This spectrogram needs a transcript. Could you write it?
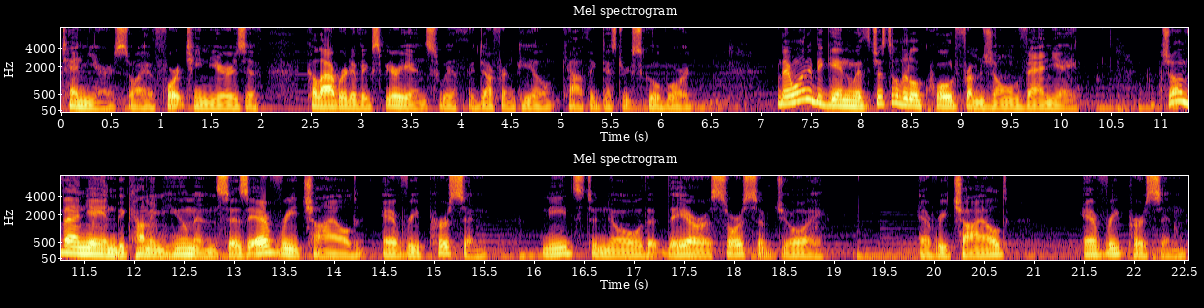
10 years. So I have 14 years of collaborative experience with the Dufferin Peel Catholic District School Board. And I want to begin with just a little quote from Jean Vanier. Jean Vanier, in Becoming Human, says every child, every person, needs to know that they are a source of joy. Every child, every person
